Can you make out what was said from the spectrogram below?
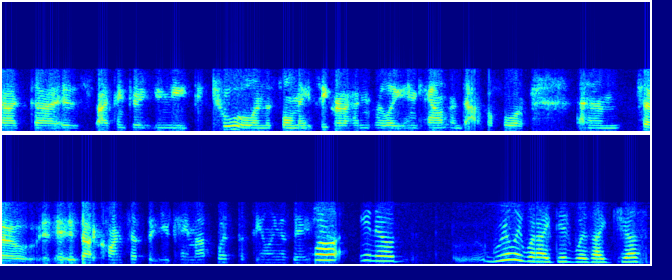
that uh, is, I think, a unique tool in the soulmate secret. I hadn't really encountered that before. Um, so, is, is that a concept that you came up with, the feelingization? Well, you know, really what I did was I just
